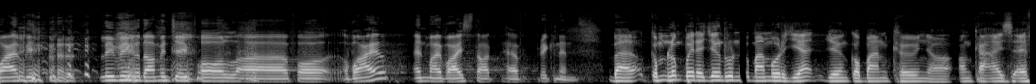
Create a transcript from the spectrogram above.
While we were living Adom J for, uh, for a while, and my wife started have pregnant. បាទកំឡុងពេលដែលយើងរស់នៅបានមួយរយៈយើងក៏បានឃើញអអង្គការ ICF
